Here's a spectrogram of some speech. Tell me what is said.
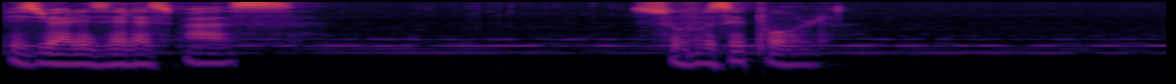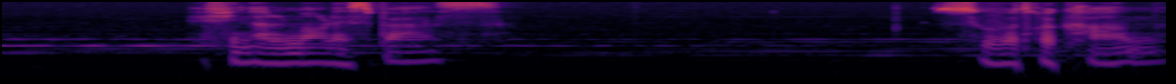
Visualisez l'espace sous vos épaules et finalement l'espace sous votre crâne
